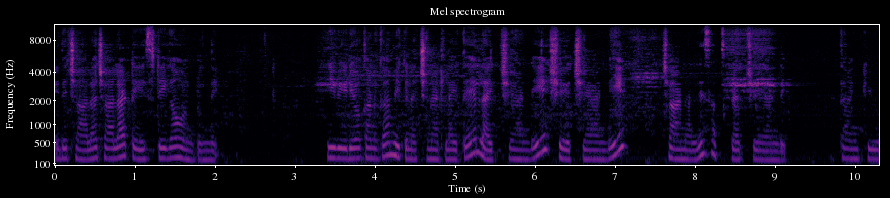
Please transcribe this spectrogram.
ఇది చాలా చాలా టేస్టీగా ఉంటుంది. ఈ వీడియో కనుక మీకు నచ్చినట్లయితే లైక్ చేయండి షేర్ చేయండి ఛానల్ని సబ్స్క్రైబ్ చేయండి. Thank you.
